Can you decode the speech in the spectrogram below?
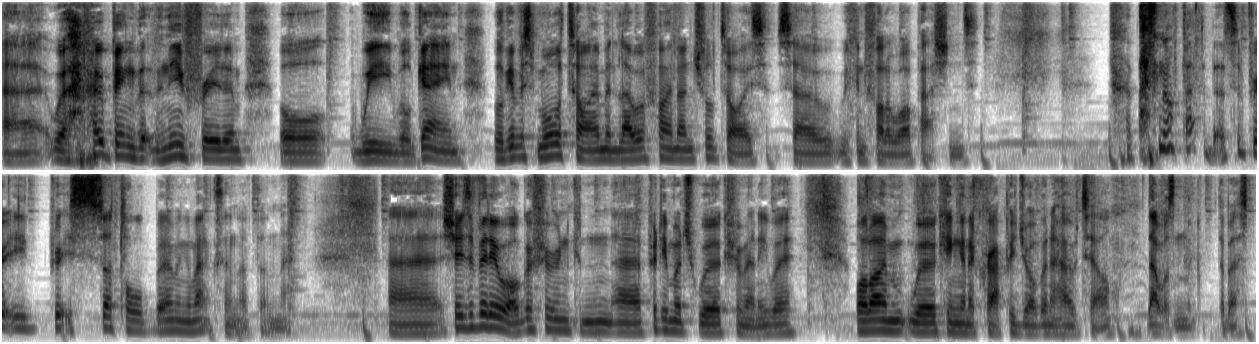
Uh, we're hoping that the new freedom or we will gain will give us more time and lower financial ties so we can follow our passions. That's not bad. That's a pretty pretty subtle Birmingham accent I've done there. Uh, she's a videographer and can uh, pretty much work from anywhere. While I'm working in a crappy job in a hotel, that wasn't the, best.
